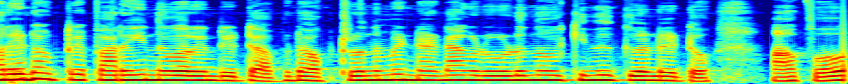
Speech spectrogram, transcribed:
പറയും ഡോക്ടറെ പറയുന്നു പറയുന്നുണ്ട് കേട്ടോ. അപ്പോൾ ഡോക്ടർ ഒന്നും മിണ്ടാണ്ട് അങ്ങോട്ട് നോക്കി നിൽക്കുകയാണ് കേട്ടോ. അപ്പോൾ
